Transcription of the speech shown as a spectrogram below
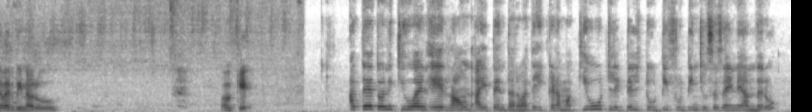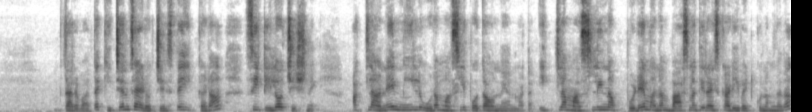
ఎవరు తినరు? ఓకే. అత్తయ్యతోని క్యూ అండ్ ఏ రౌండ్ అయిపోయిన తర్వాత ఇక్కడ మా క్యూట్ లిటిల్ టూటీ ఫ్రూటీని చూసేసేయండి అందరూ. తర్వాత కిచెన్ సైడ్ వచ్చేస్తే ఇక్కడ సిటీలో వచ్చేసినాయి. అట్లానే నీళ్ళు కూడా మసిలిపోతూ ఉన్నాయి అనమాట ఇట్లా మసిలినప్పుడే మనం బాస్మతి రైస్ కడిగి పెట్టుకున్నాం కదా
